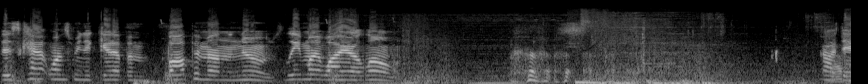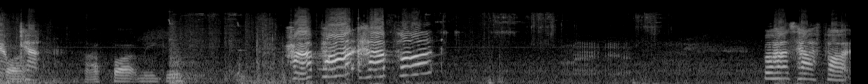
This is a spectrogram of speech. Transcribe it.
This cat wants me to get up and bop him on the nose. Leave my wire alone. Goddamn fun. cat. Half pot, Miku. Half pot? Half pot? Who has half pot?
